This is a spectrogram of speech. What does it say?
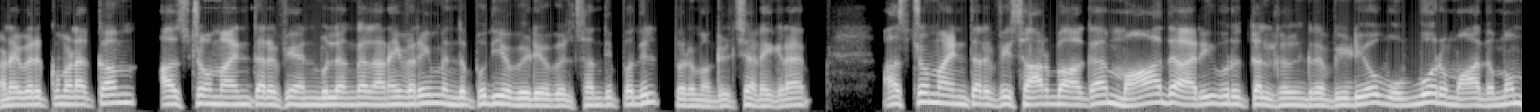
அனைவருக்கும் வணக்கம். ஆஸ்ட்ரோ மைன் தெரபி அன்புலங்கள் அனைவரையும் இந்த புதிய வீடியோவில் சந்திப்பதில் பெரும் மகிழ்ச்சி அடைகிறேன். ஆஸ்ட்ரோ மைன் தெரபி சார்பாக மாத அறிவுறுத்தல்கள்ங்கிற வீடியோ ஒவ்வொரு மாதமும்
